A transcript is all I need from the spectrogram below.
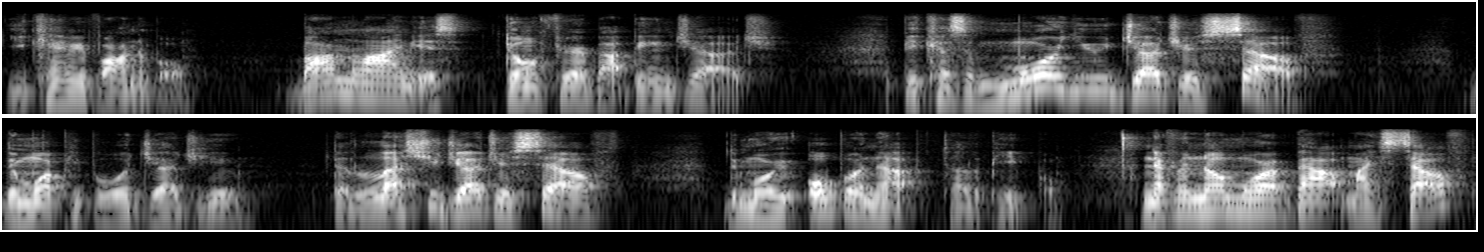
you can be vulnerable. Bottom line is, don't fear about being judged. Because the more you judge yourself, the more people will judge you. The less you judge yourself, the more you open up to other people. Now, know more about myself,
